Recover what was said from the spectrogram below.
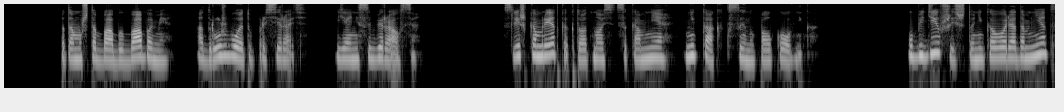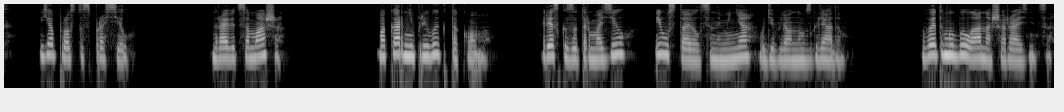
потому что бабы бабами, а дружбу эту просирать я не собирался. Слишком редко кто относится ко мне не как к сыну полковника. Убедившись, что никого рядом нет, я просто спросил. «Нравится Маша?» Макар не привык к такому. Резко затормозил и уставился на меня удивленным взглядом. В этом и была наша разница.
